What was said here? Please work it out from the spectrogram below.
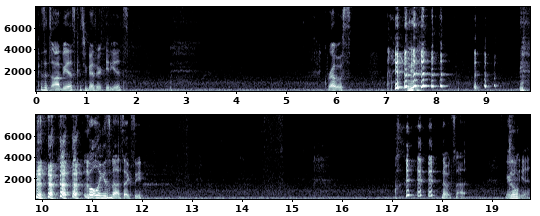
Because it's obvious. Because you guys are idiots. Gross. Bowling is not sexy. no, it's not. You're Don't. an idiot.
